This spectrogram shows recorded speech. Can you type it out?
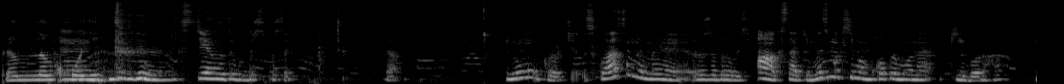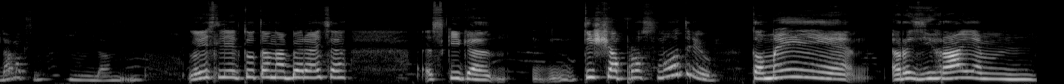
Прям на вході. Стіну ти будеш спасати. Ну, коротше, з класами ми розібрались. А, кстати, ми з Максимом копимо на кіборга. Да, Максим? Да. Ну, якщо тут набереться скільки тисяча просмотрів, то ми розіграємо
